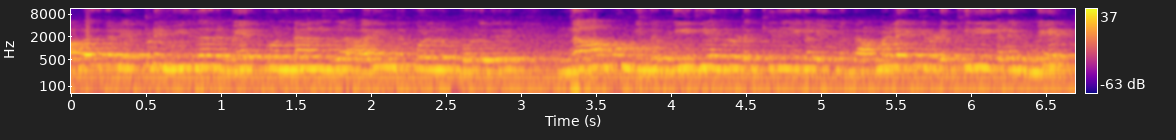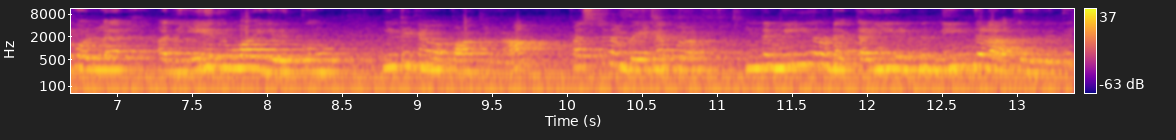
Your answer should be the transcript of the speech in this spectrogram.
அவர்கள் எப்படி மீதான மேற்கொண்டார்கள் அறிந்து கொள்ளும் பொழுது நாமும் இந்த மீதியனோட கிரியைகளையும் இந்த அமலேக்கரோட கிரியைகளையும் மேற்கொள்ள அது ஏதுவா இருக்கும்? இன்றைக்கு நம்ம பார்க்கலாம் ஃபர்ஸ்ட் நம்ம என்ன பண்ணோம் இந்த மீதியனோட கையிலிருந்து நீங்களாக்குறதுக்கு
